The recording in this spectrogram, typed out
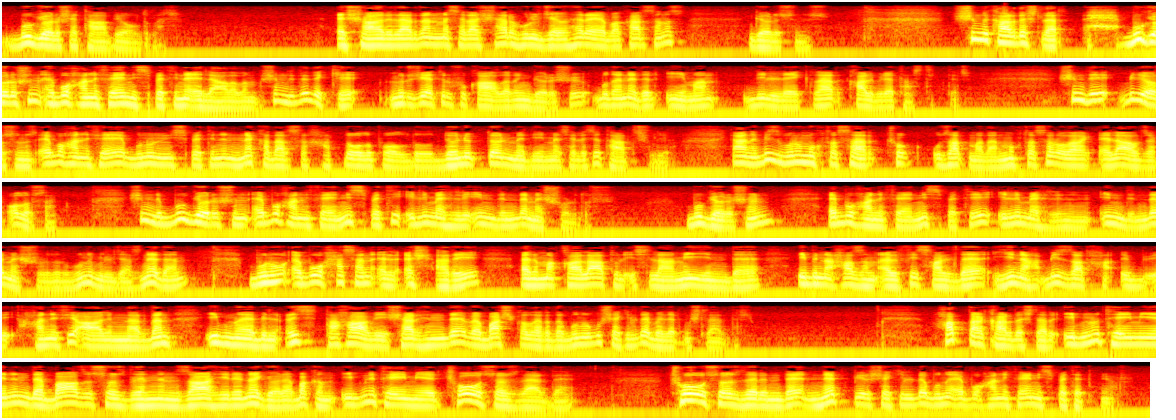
bu görüşe tabi oldular. Eşarilerden mesela Şerhul Cevhere'ye bakarsanız görürsünüz. Şimdi kardeşler bu görüşün Ebu Hanife'ye nispetini ele alalım. Şimdi dedik ki mürciyetül fukahaların görüşü bu da nedir? İman dille ikrar kalb ile tasdiktir. Şimdi biliyorsunuz Ebu Hanife'ye bunun nispetinin ne kadar sıhhatli olup olduğu, dönüp dönmediği meselesi tartışılıyor. Yani biz bunu muhtasar, çok uzatmadan muhtasar olarak ele alacak olursak. Şimdi bu görüşün Ebu Hanife'ye nispeti ilim ehli indinde meşhurdur. Bu görüşün Ebu Hanife'ye nispeti ilim ehlinin indinde meşhurdur. Bunu bileceğiz. Neden? Bunu Ebu Hasan el-Eş'ari El-Makalatul İslamiyinde İbn Hazm el-Fisal'de yine bizzat Hanifi alimlerden İbn Ebil İz Tahavi şerhinde ve başkaları da bunu bu şekilde belirtmişlerdir. Hatta kardeşler İbn Teymiye'nin de bazı sözlerinin zahirine göre bakın İbn Teymiye çoğu sözlerde çoğu sözlerinde net bir şekilde bunu Ebu Hanife'ye nispet etmiyor.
